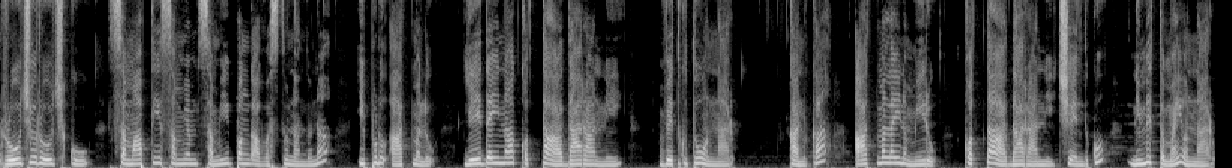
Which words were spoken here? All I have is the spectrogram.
రోజు రోజుకు సమాప్తి సమయం సమీపంగా వస్తున్నందున ఇప్పుడు ఆత్మలు ఏదైనా కొత్త ఆధారాన్ని వెతుకుతూ ఉన్నారు. కనుక ఆత్మలైన మీరు కొత్త ఆధారాన్ని ఇచ్చేందుకు నిమిత్తమై ఉన్నారు.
